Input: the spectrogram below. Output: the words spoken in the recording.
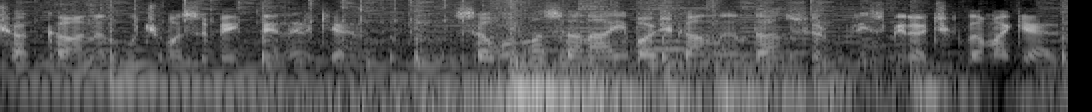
uçak Kaan'ın uçması beklenirken, Savunma Sanayi Başkanlığı'ndan sürpriz bir açıklama geldi.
